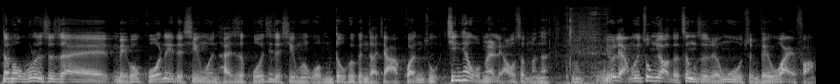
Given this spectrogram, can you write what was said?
那么无论是在美国国内的新闻，还是国际的新闻，我们都会跟大家关注。今天我们来聊什么呢？有两位重要的政治人物准备外访。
